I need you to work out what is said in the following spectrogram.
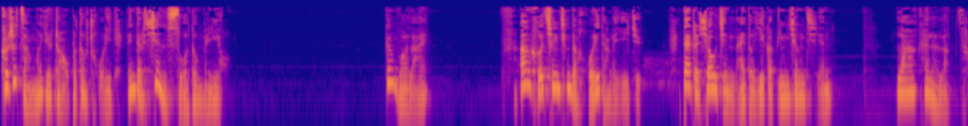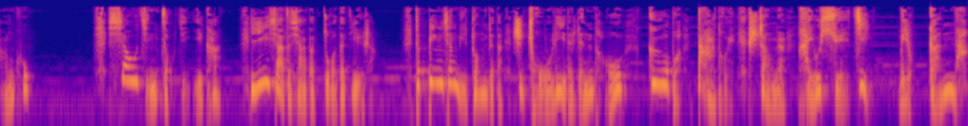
可是怎么也找不到楚丽，连点线索都没有。跟我来，安和轻轻的回答了一句，带着萧瑾来到一个冰箱前，拉开了冷藏库。萧瑾走近一看，一下子吓得坐在地上。这冰箱里装着的是楚丽的人头、胳膊、大腿，上面还有血迹，没有干呐！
